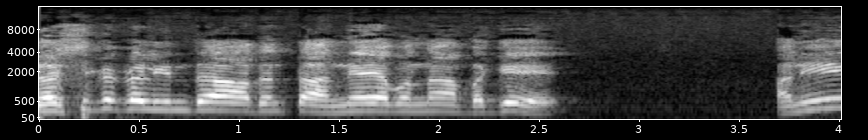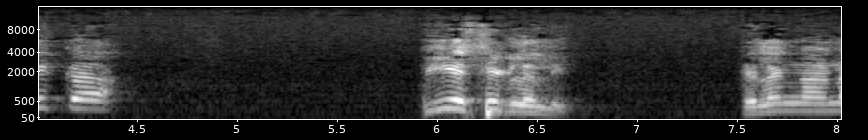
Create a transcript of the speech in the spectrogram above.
ದಶಕಗಳಿಂದ ಆದಂತ ಅನ್ಯಾಯವನ್ನ ಬಗ್ಗೆ ಅನೇಕ ಪಿ ಎಸ್ ಸಿಗಳಲ್ಲಿ ತೆಲಂಗಾಣ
